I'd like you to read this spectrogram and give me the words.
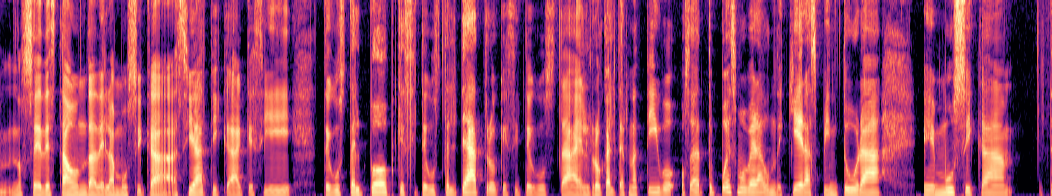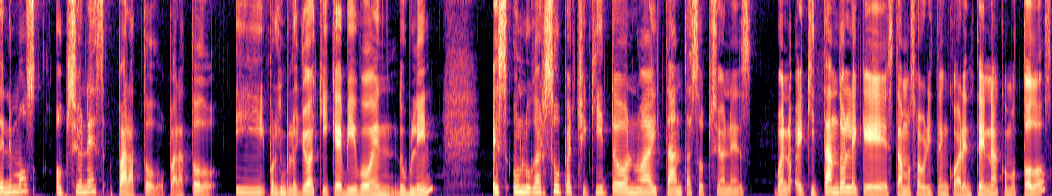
no sé, de esta onda de la música asiática, que si te gusta el pop, que si te gusta el teatro, que si te gusta el rock alternativo, o sea, te puedes mover a donde quieras, pintura, eh, música, tenemos opciones para todo, para todo. Y por ejemplo, yo aquí que vivo en Dublín, es un lugar súper chiquito, no hay tantas opciones. Bueno, eh, quitándole que estamos ahorita en cuarentena, como todos,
